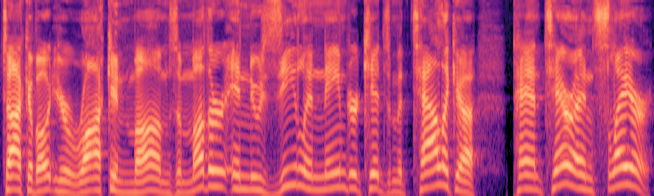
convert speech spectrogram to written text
Talk about your rockin' moms. A mother in New Zealand named her kids Metallica Pantera, and Slayer.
